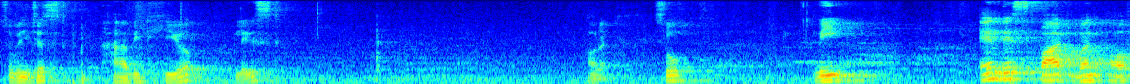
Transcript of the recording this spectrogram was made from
So we'll just have it here placed. All right. So we end this part one of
